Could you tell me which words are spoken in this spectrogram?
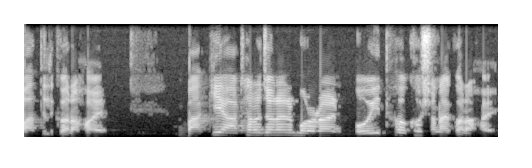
বাতিল করা হয়। বাকি আঠারো জনের মনোনয়ন বৈধ ঘোষণা করা হয়।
